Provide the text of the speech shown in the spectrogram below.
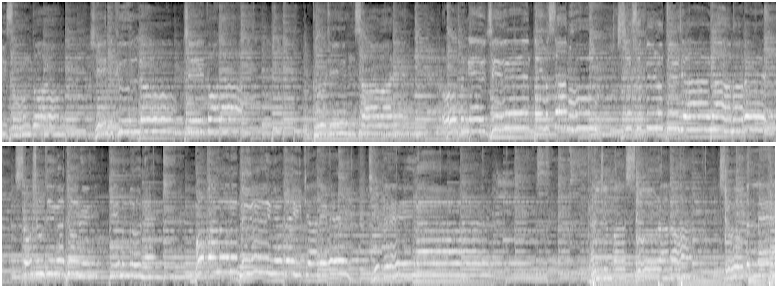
ပြီးဆုံးသွားတော့ရင်တစ်ခုလုံးကျေသွားလားကိုချင်းစားပါရဲ့အိုးမငယ်ချင်းတိမ်မဆမ်းဘူးရှစ်စပီရိုတေးကြရမှာပဲဆုံးရှုံးခြင်းကတော့ရင်ပြေမလို့နိုင်မောပါလို့နေရလေးပြလေချစ်ပေးလိုက်ကံကြမ္မာဆို the land.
